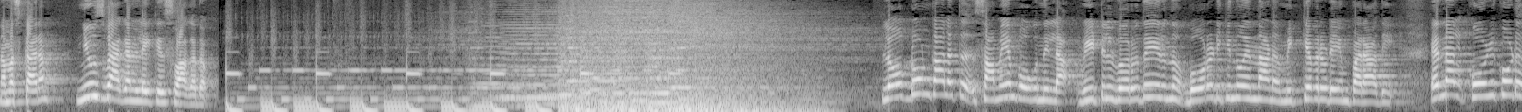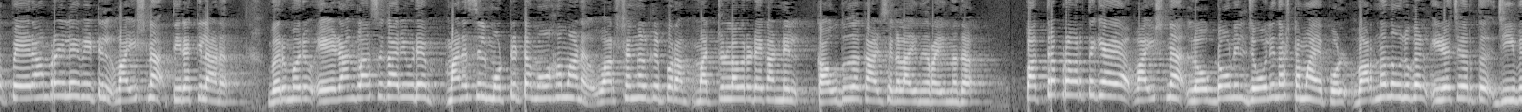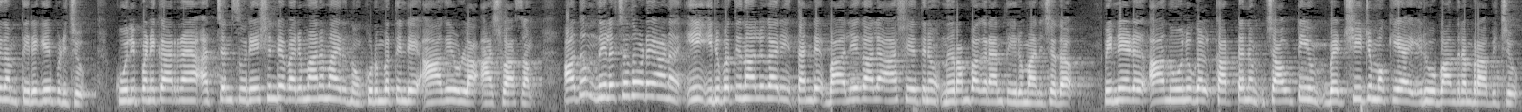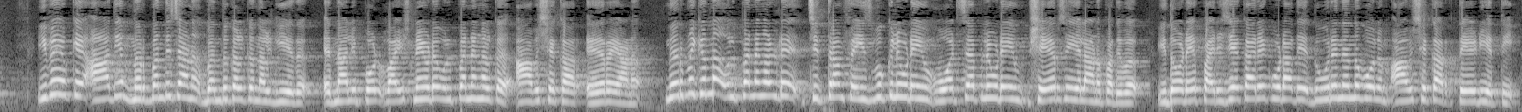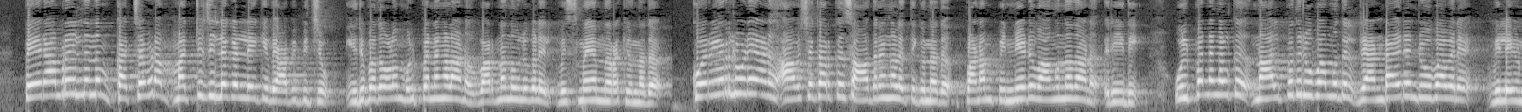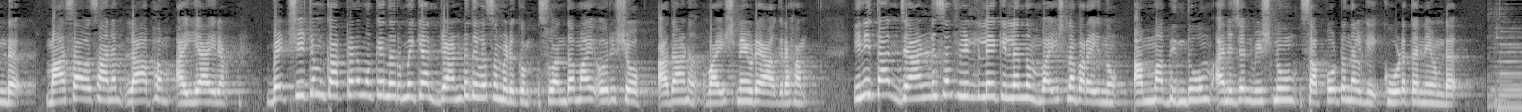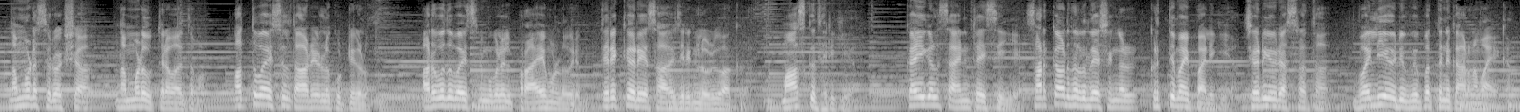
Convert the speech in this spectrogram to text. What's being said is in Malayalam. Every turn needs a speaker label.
Speaker 1: നമസ്കാരം. ന്യൂസ് വാഗണിലേക്ക് സ്വാഗതം. ലോക്ഡൌൺ കാലത്ത് സമയം പോകുന്നില്ല. വീട്ടിൽ വെറുതെ ഇരുന്ന് ബോറടിക്കുന്നു എന്നാണ് മിക്കവരുടെയും പരാതി. എന്നാൽ കോഴിക്കോട് പേരാമ്പ്രയിലെ വീട്ടിൽ വൈഷ്ണ തിരക്കിലാണ്. വെറുമൊരു ഏഴാം ക്ലാസ്സുകാരിയുടെ മനസ്സിൽ മൊട്ടിട്ട മോഹമാണ് വർഷങ്ങൾക്കിപ്പുറം മറ്റുള്ളവരുടെ കണ്ണിൽ കൗതുക കാഴ്ചകളായി നിറയുന്നത്. പത്രപ്രവർത്തകയായ വൈഷ്ണ ലോക്ഡൌണിൽ ജോലി നഷ്ടമായപ്പോൾ വർണനൂലുകൾ ഇഴചേർത്ത് ജീവിതം തിരികെ പിടിച്ചു. കൂലിപ്പണിക്കാരനായ അച്ഛൻ സുരേഷിന്റെ വരുമാനമായിരുന്നു കുടുംബത്തിന്റെ ആകെയുള്ള ആശ്വാസം. അതും നിലച്ചതോടെയാണ് ഈ ഇരുപത്തിനാലുകാരി തന്റെ ബാല്യകാല ആശയത്തിനു നിറം പകരാൻ തീരുമാനിച്ചത്. പിന്നീട് ആ നൂലുകൾ കർട്ടനും ചവിട്ടിയും ബെഡ്ഷീറ്റുമൊക്കെയായി രൂപാന്തരം പ്രാപിച്ചു. ഇവയൊക്കെ ആദ്യം നിർബന്ധിച്ചാണ് ബന്ധുക്കൾക്ക് നൽകിയത്. എന്നാൽ ഇപ്പോൾ വൈഷ്ണയുടെ ഉൽപ്പന്നങ്ങൾക്ക് ആവശ്യക്കാർ ഏറെയാണ്. നിർമ്മിക്കുന്ന ഉൽപ്പന്നങ്ങളുടെ ചിത്രം ഫേസ്ബുക്കിലൂടെയും വാട്സാപ്പിലൂടെയും ഷെയർ ചെയ്യലാണ് പതിവ്. ഇതോടെ പരിചയക്കാരെ കൂടാതെ ദൂരെ നിന്ന് പോലും ആവശ്യക്കാർ തേടിയെത്തി. പേരാമ്പ്രയിൽ നിന്നും കച്ചവടം മറ്റു ജില്ലകളിലേക്ക് വ്യാപിപ്പിച്ചു. ഇരുപതോളം ഉൽപ്പന്നങ്ങളാണ് വർണനൂലുകളിൽ വിസ്മയം നിറയ്ക്കുന്നത്. കൊറിയറിലൂടെയാണ് ആവശ്യക്കാർക്ക് സാധനങ്ങൾ എത്തിക്കുന്നത്. പണം പിന്നീട് വാങ്ങുന്നതാണ് രീതി. ഉൽപ്പന്നങ്ങൾക്ക് നാൽപ്പത് രൂപ മുതൽ രണ്ടായിരം രൂപ വരെ വിലയുണ്ട്. മാസാവസാനം ലാഭം അയ്യായിരം. ബെഡ്ഷീറ്റും കർട്ടനുമൊക്കെ നിർമ്മിക്കാൻ രണ്ടു ദിവസം എടുക്കും സ്വന്തമായി ഒരു ഷോപ്പ്. അതാണ് വൈഷ്ണയുടെ ആഗ്രഹം. ഇനി താൻ ജേർണലിസം ഫീൽഡിലേക്കില്ലെന്നും വൈഷ്ണ പറയുന്നു. അമ്മ ബിന്ദുവും അനുജൻ വിഷ്ണുവും സപ്പോർട്ട് നൽകി കൂടെ തന്നെയുണ്ട്.
Speaker 2: നമ്മുടെ സുരക്ഷ നമ്മുടെ ഉത്തരവാദിത്തമാണ്. പത്ത് വയസ്സിൽ താഴെയുള്ള കുട്ടികളും അറുപത് വയസ്സിന് മുകളിൽ പ്രായമുള്ളവരും തിരക്കേറിയ സാഹചര്യങ്ങൾ ഒഴിവാക്കുക മാസ്ക് ധരിക്കുക കൈകൾ സാനിറ്റൈസ് ചെയ്യുക സർക്കാർ നിർദ്ദേശങ്ങൾ കൃത്യമായി പാലിക്കുക ചെറിയൊരു അശ്രദ്ധ വലിയ ഒരു വിപത്തിന് കാരണമായേക്കാം.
